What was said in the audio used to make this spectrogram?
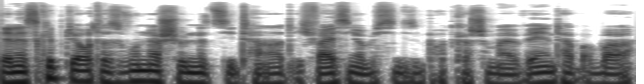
Denn es gibt ja auch das wunderschöne Zitat, ich weiß nicht, ob ich es in diesem Podcast schon mal erwähnt habe, aber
